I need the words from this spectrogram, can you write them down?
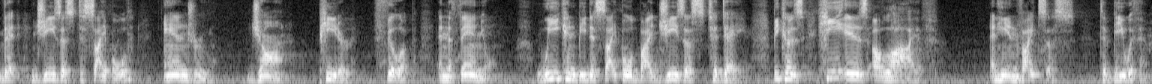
that Jesus discipled Andrew, John, Peter, Philip, and Nathanael, we can be discipled by Jesus today because he is alive and he invites us to be with him,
